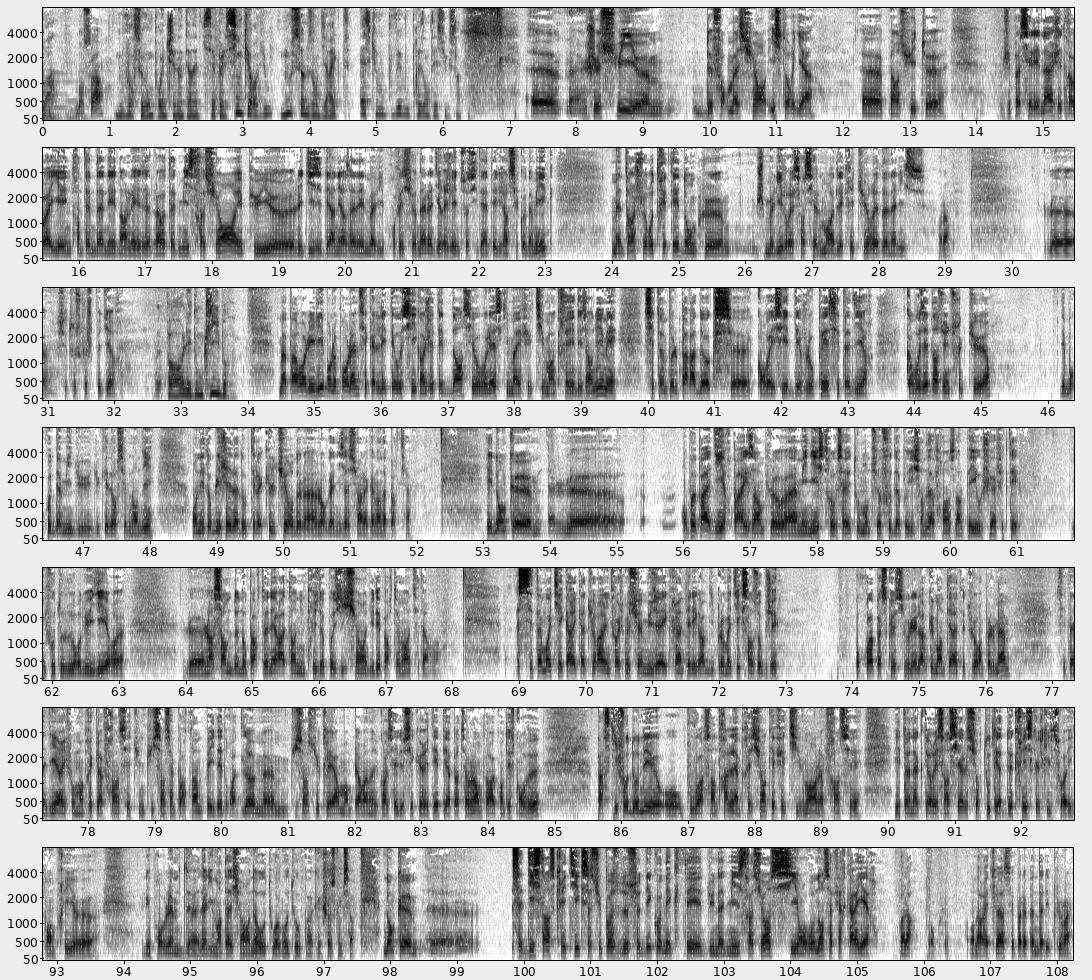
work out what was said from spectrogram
bonsoir. Bonsoir. Nous vous recevons pour une chaîne internet qui s'appelle Thinkerview. Nous sommes en direct. Est-ce que vous pouvez vous présenter succinctement euh, Je suis euh, de formation historien. Euh, puis ensuite, j'ai passé l'ENA, j'ai travaillé une trentaine d'années dans les, la haute administration et puis les dix dernières années de ma vie professionnelle à diriger une société d'intelligence économique. Maintenant, je suis retraité, donc je me livre essentiellement à de l'écriture et de l'analyse. Voilà. C'est tout ce que je peux dire. Votre parole est donc libre. Ma parole est libre. Le problème, c'est qu'elle l'était aussi quand j'étais dedans, si vous voulez, ce qui m'a effectivement créé des ennuis. Mais c'est un peu le paradoxe euh, qu'on va essayer de développer, c'est-à-dire quand vous êtes dans une structure, et beaucoup d'amis du, du Quai d'Orsay me l'ont dit, on est obligé d'adopter la culture de l'organisation à laquelle on appartient. Et donc, euh, le, on peut pas dire, par exemple, à un ministre, vous savez, tout le monde se fout de la position de la France dans le pays où je suis affecté. Il faut toujours lui dire, euh, l'ensemble de nos partenaires attendent une prise de position du département, etc. C'est à moitié caricatural. Une fois, je me suis amusé à écrire un télégramme diplomatique sans objet. Pourquoi? Parce que, si vous voulez, l'argumentaire était toujours un peu le même. C'est-à-dire, il faut montrer que la France est une puissance importante, pays des droits de l'homme, euh, puissance nucléaire, membre permanent du Conseil de sécurité. Puis à partir de là, on peut raconter ce qu'on veut parce qu'il faut donner au, pouvoir central l'impression qu'effectivement la France est, un acteur essentiel sur tout théâtre de crise, quel qu'il soit, y compris euh, les problèmes d'alimentation en eau ou à moto, quoi, quelque chose comme ça. Donc euh, euh, cette distance critique, ça suppose de se déconnecter d'une administration si on renonce à faire carrière. Voilà. Donc on arrête là, c'est pas la peine d'aller plus loin.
